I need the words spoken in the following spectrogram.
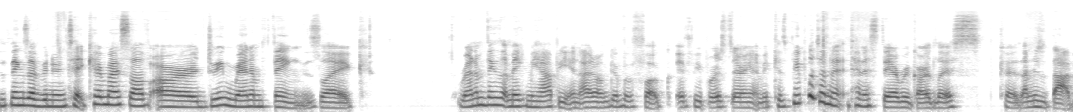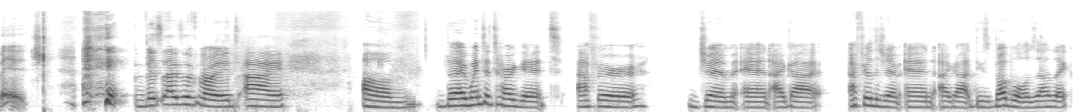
the things I've been doing to take care of myself are doing random things, like random things that make me happy, and I don't give a fuck if people are staring at me because people tend to tend to stare regardless. Because I'm just that bitch. Besides the point, I um, the, I went to Target after gym and I got after the gym and I got these bubbles. I was like,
